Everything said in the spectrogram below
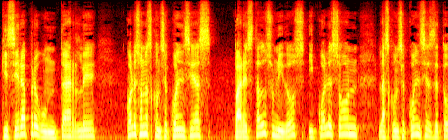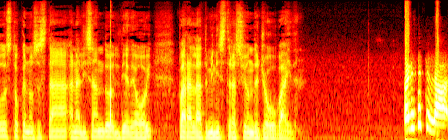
quisiera preguntarle cuáles son las consecuencias para Estados Unidos y cuáles son las consecuencias de todo esto que nos está analizando el día de hoy para la administración de Joe Biden. Parece que la,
